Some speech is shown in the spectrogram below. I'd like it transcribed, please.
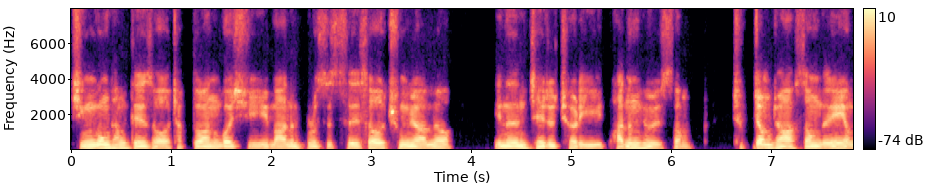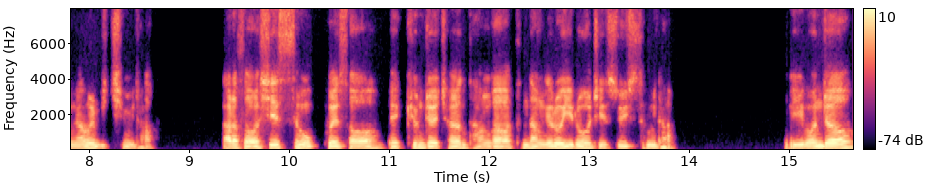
진공 상태에서 작동하는 것이 많은 프로세스에서 중요하며 이는 재료 처리, 반응 효율성, 측정 정확성 등에 영향을 미칩니다. 따라서 시스템 오프에서 백큐 절차는 다음과 같은 단계로 이루어질 수 있습니다. 이 먼저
